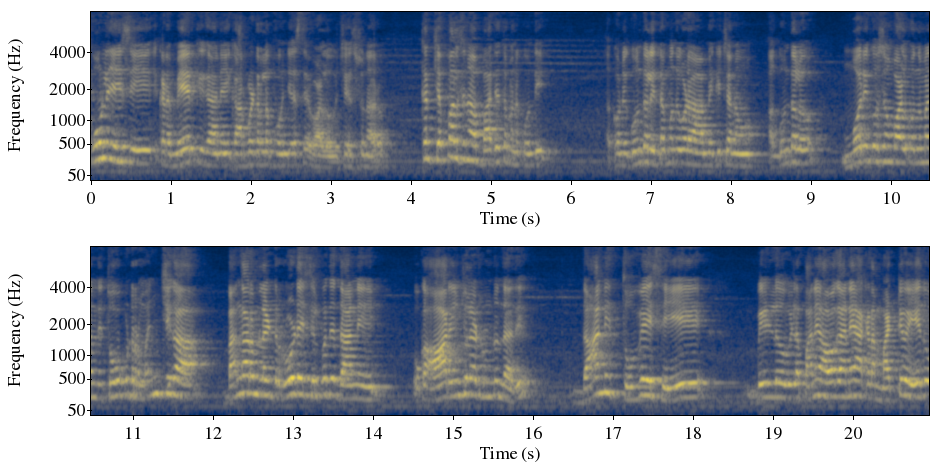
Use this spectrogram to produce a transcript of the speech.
ఫోన్లు చేసి ఇక్కడ మేయర్కి కానీ కార్పొరేటర్లకు ఫోన్ చేస్తే వాళ్ళు చేస్తున్నారు. కానీ చెప్పాల్సిన బాధ్యత మనకు ఉంది కొన్ని గుంతలు ఇంతకుముందు కూడా మీకు ఇచ్చాను. ఆ గుంతలు మోరి కోసం వాళ్ళు కొంతమంది తోవుకుంటారు మంచిగా బంగారం లాంటి రోడ్ వేసి వెళ్ళిపోతే దాన్ని ఒక ఆరు ఇంచులు అట్లా ఉంటుంది అది. దాన్ని తవ్వేసి వీళ్ళు వీళ్ళ పని అవగానే అక్కడ మట్టి ఏదో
